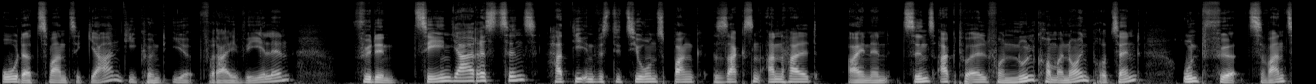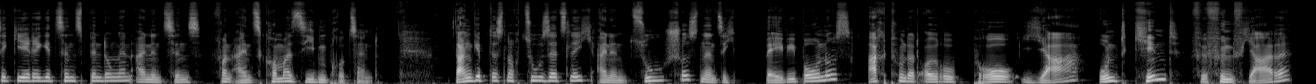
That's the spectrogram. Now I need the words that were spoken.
oder 20 Jahren, die könnt ihr frei wählen. Für den 10-Jahreszins hat die Investitionsbank Sachsen-Anhalt einen Zins aktuell von 0,9 Prozent und für 20-jährige Zinsbindungen einen Zins von 1,7 Prozent. Dann gibt es noch zusätzlich einen Zuschuss, nennt sich Babybonus, 800 Euro pro Jahr und Kind für fünf Jahre,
